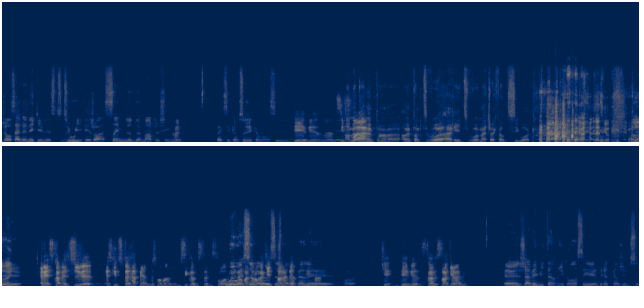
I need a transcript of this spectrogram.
genre, ça donnait que le studio, il était genre à 5 minutes de marche de chez nous. Ouais. Fait que c'est comme ça que j'ai commencé. Débile, man. C'est En, fou, en hein? même temps, euh, en même temps que tu vois Harry, tu vois Matrack faire du Seawalk. Let's go. Ouais. euh, Eh ben, tu te rappelles-tu, euh, est-ce que tu te rappelles de ce moment-là ou c'est comme c'est une histoire de Oui, oui, ça, ouais, Ok, ouais, tu ça, je me rappelles, rappelle. euh, ouais, ouais. Ok, débile. Tu te rappelles ça en quelle année? Euh, j'avais 8 ans. J'ai commencé euh, direct quand j'ai vu ça.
